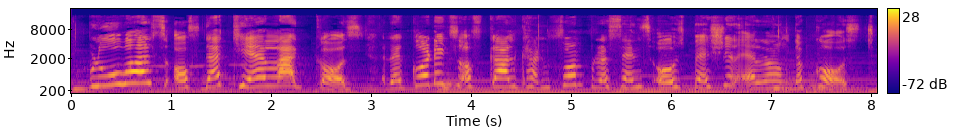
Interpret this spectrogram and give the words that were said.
Blue Walls of the Kerala coast. Recordings of Kal confirm presence of special along the coast.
